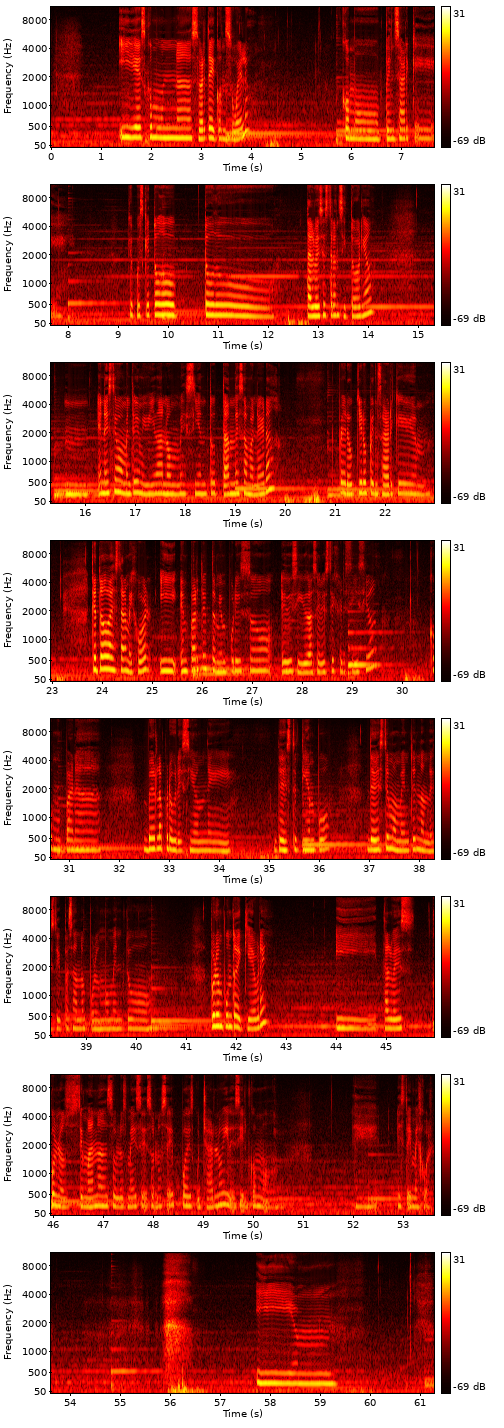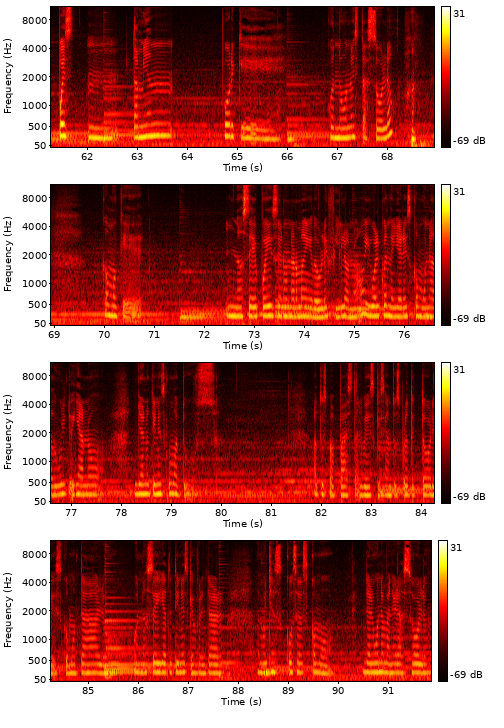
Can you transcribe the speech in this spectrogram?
y es como una suerte de consuelo, como pensar que que pues que todo todo tal vez es transitorio. Mm, en este momento de mi vida no me siento tan de esa manera, pero quiero pensar que, mm, que todo va a estar mejor y en parte también por eso he decidido hacer este ejercicio como para ver la progresión de, de este tiempo, de este momento en donde estoy pasando por un momento, por un punto de quiebre y tal vez con las semanas o los meses o no sé, puedo escucharlo y decir como eh, estoy mejor. Y mm, pues mm, también porque cuando uno está solo, como que, no sé, puede ser un arma de doble filo, ¿no? Igual cuando ya eres como un adulto y ya no, ya no tienes como a tus a tus papás tal vez que sean tus protectores como tal o, o no sé, ya te tienes que enfrentar a muchas cosas como de alguna manera solo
